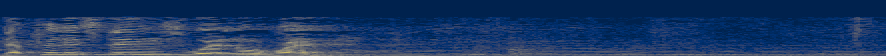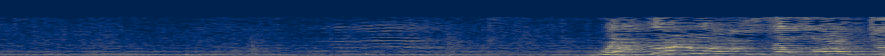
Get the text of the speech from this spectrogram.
the Philistines were nowhere. The Lord to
